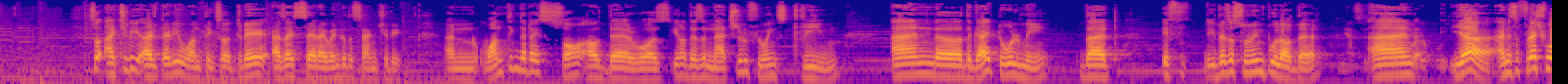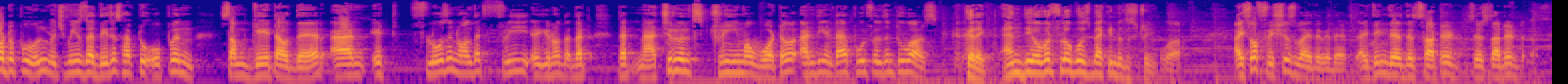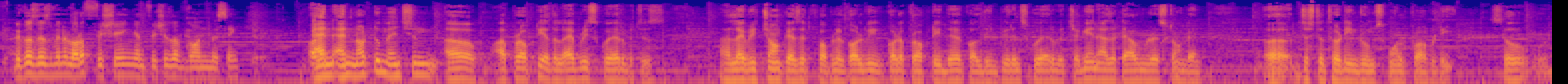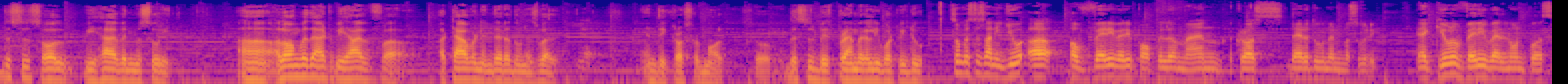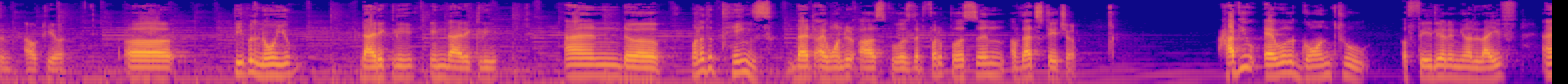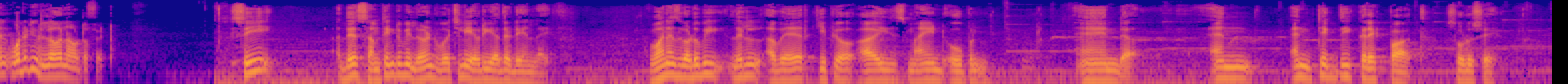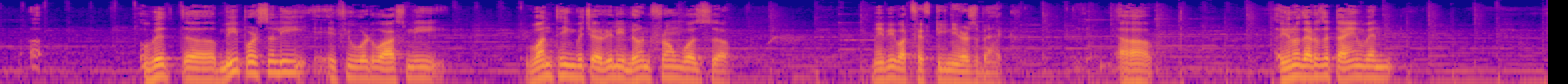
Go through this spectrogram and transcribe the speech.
So actually, I'll tell you one thing. So today, as I said, I went to the sanctuary, and one thing that I saw out there was, you know, there's a natural flowing stream, and uh, the guy told me that if there's a swimming pool out there, and yeah, and it's a freshwater pool, which means that they just have to open some gate out there, and it flows in all that free, uh, you know, that, that that natural stream of water, and the entire pool fills in two hours. Correct, and the overflow goes back into the stream. Wow. I saw fishes by the way there. I think they they started they started because there's been a lot of fishing and fishes have gone missing. And and not to mention uh, our property at the Library Square, which is uh, Library Chowk as it's popularly called. We've got a property there called the Imperial Square, which again has a tavern restaurant and uh, just a 13 room small property. So this is all we have in Mussoorie. Uh, along with that, we have uh, a tavern in Dehradun as well, in the Crossroad Mall. So this is primarily what we do. So Mr. Sahni, you are a very very popular man across Dehradun and Mussoorie. Like you're a very well known person out here. Uh, people know you directly, indirectly, and uh, one of the things that I wanted to ask was that for a person of that stature, have you ever gone through a failure in your life, and what did you learn out of it? See, there's something to be learned virtually every other day in life. One has got to be little aware, keep your eyes, mind open, and uh, and and take the correct path, so to say. Uh, with uh, me personally, if you were to ask me, one thing which I really learned from was uh, maybe about 15 years back. Uh, you know, that was a time when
